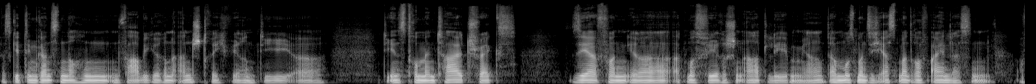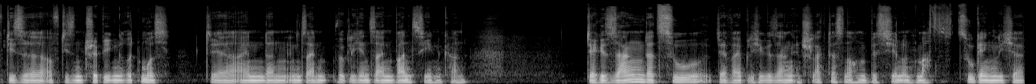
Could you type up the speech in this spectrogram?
Das gibt dem Ganzen noch einen, einen farbigeren Anstrich, während die äh, die Instrumentaltracks sehr von ihrer atmosphärischen Art leben, ja. Da muss man sich erstmal drauf einlassen, auf diese, auf diesen trippigen Rhythmus, der einen dann in sein, wirklich in seinen Band ziehen kann. Der Gesang dazu, der weibliche Gesang, entschlackt das noch ein bisschen und macht es zugänglicher.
